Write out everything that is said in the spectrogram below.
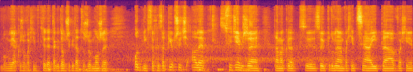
bo jako, że właśnie Wiktoria tak dobrze gra, to że może od nich trochę zapieprzyć, ale stwierdziłem, że tam akurat y, sobie porównałem właśnie CA i PA właśnie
